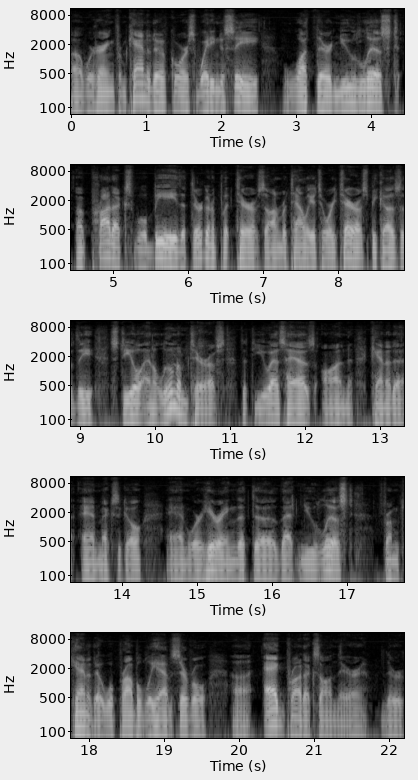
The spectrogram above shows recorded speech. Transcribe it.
uh, we're hearing from Canada, of course, waiting to see what their new list of products will be that they're going to put tariffs on, retaliatory tariffs, because of the steel and aluminum tariffs that the U.S. has on Canada and Mexico. And we're hearing that uh, that new list from Canada will probably have several uh, ag products on there. Their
